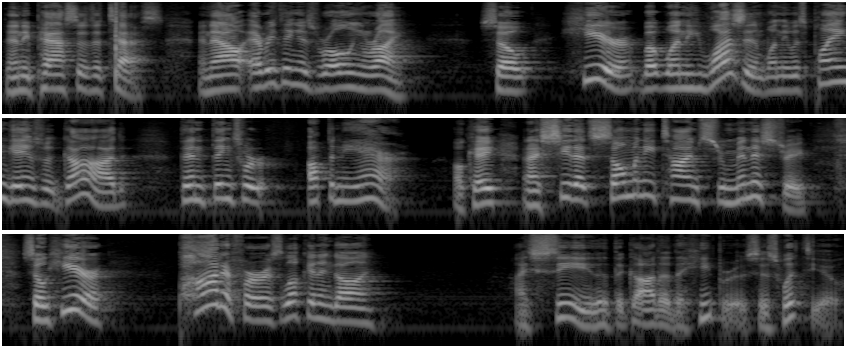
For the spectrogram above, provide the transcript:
Then he passes a test, and now everything is rolling right. So here, but when he wasn't, when he was playing games with God, then things were up in the air. Okay? And I see that so many times through ministry. So here, Potiphar is looking and going, I see that the God of the Hebrews is with you.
